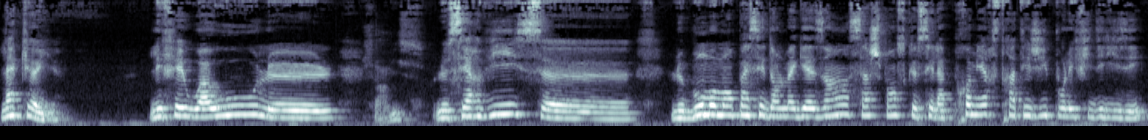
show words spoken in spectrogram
l'accueil l'effet waouh, le service, le service, euh, le bon moment passé dans le magasin, ça je pense que c'est la première stratégie pour les fidéliser.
